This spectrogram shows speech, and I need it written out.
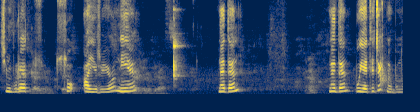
Şimdi buraya su ayırıyor. Niye? Neden? Neden? Bu yetecek mi buna?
